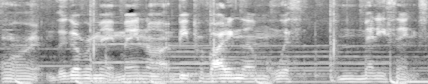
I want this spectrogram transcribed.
or the government may not be providing them with many things.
